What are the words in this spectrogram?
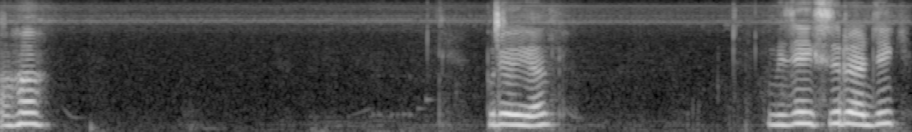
Aha. Buraya gel. Bize iksir verecek.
